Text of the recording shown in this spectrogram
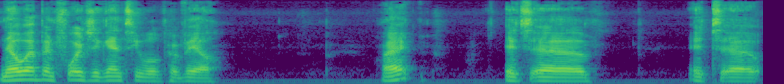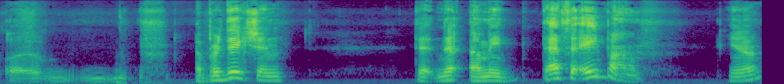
No weapon forged against you will prevail. Right? It's uh, it's a, a, a prediction that I mean that's an A bomb, you know.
